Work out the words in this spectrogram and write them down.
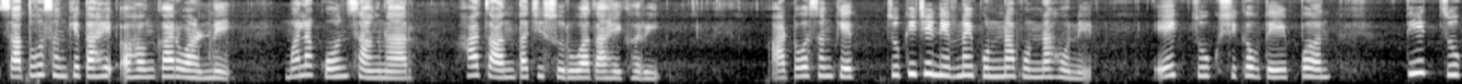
सातवं संकेत आहे अहंकार वाढणे. मला कोण सांगणार? हाच अंताची सुरुवात आहे खरी. आठवं संकेत चुकीचे निर्णय पुन्हा पुन्हा होणे. एक चूक शिकवते पण ती चूक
